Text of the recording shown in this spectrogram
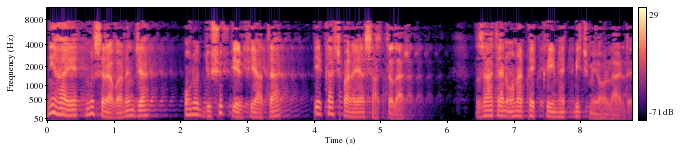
Nihayet Mısır'a varınca onu düşük bir fiyata birkaç paraya sattılar. Zaten ona pek kıymet biçmiyorlardı.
